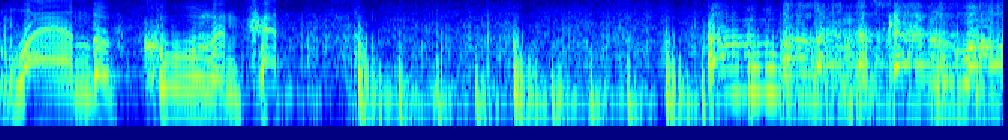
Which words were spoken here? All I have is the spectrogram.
land of cool enchantment. From the land of sky blue waters,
